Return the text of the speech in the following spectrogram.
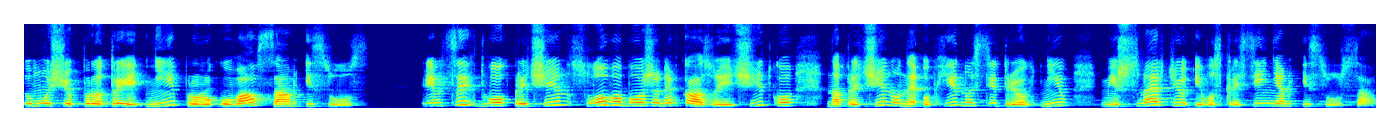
тому що про три дні пророкував сам Ісус. Крім цих двох причин, Слово Боже не вказує чітко на причину необхідності трьох днів між смертю і Воскресінням Ісуса.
